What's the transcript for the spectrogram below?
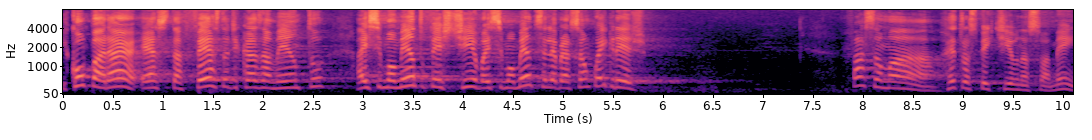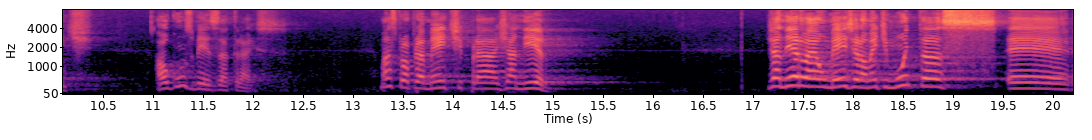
e comparar esta festa de casamento a esse momento festivo, a esse momento de celebração com a igreja. Faça uma retrospectiva na sua mente, alguns meses atrás, mais propriamente para janeiro. Janeiro é um mês geralmente de muitas, é,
